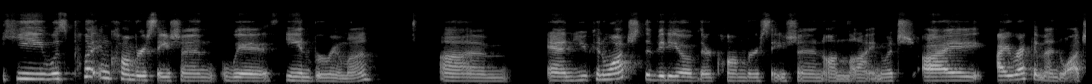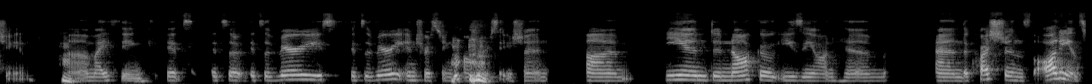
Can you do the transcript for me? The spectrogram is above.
he was put in conversation with Ian Buruma. Um, and you can watch the video of their conversation online, which I I recommend watching. Hmm. Um, I think it's it's a it's a very it's a very interesting conversation. Um, Ian did not go easy on him and the questions the audience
